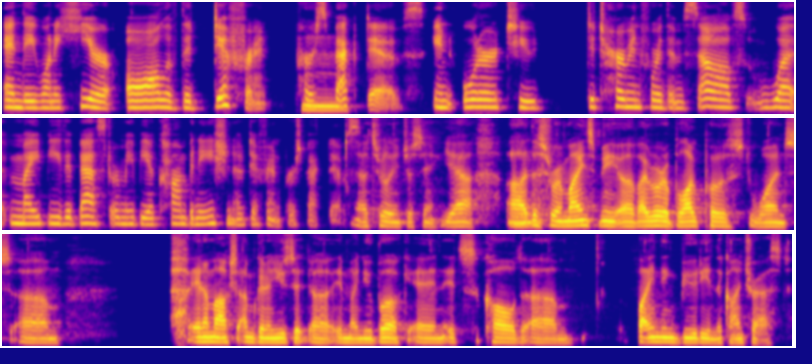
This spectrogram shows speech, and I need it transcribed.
and they want to hear all of the different Mm, perspectives in order to determine for themselves what might be the best or maybe a combination of different perspectives. that's really interesting. Yeah, uh, Mhm. this reminds me of I wrote a blog post once. Um, and I'm actually I'm going to use it uh, in my new book, and it's called um, "Finding Beauty in the Contrast."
